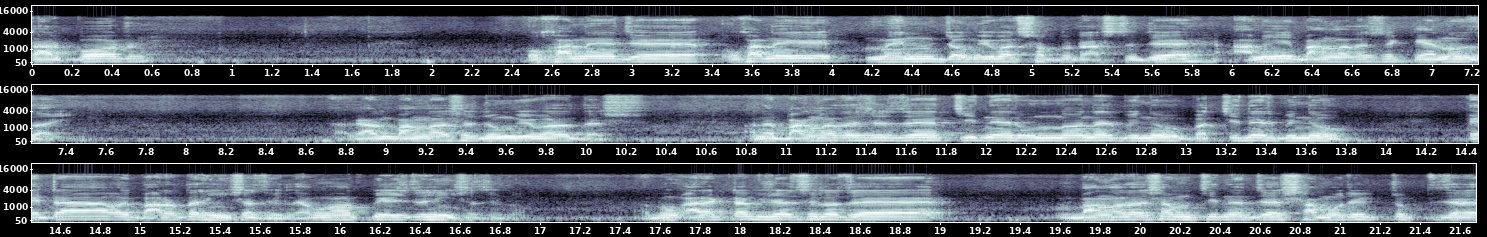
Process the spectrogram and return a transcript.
তারপর ওখানে যে ওখানে মেন জঙ্গিবাদ শব্দটা আসছে যে, আমি বাংলাদেশে কেন যাই? কারণ বাংলাদেশে জঙ্গিবাদের দেশ। মানে বাংলাদেশে যে চীনের উন্নয়নের বিনিয়োগ বা চীনের বিনিয়োগ, এটা ওই ভারতের হিংসা ছিল এবং আমার পিএইচডির হিংসা ছিল। এবং আরেকটা বিষয় ছিল যে, বাংলাদেশ এবং চীনের যে সামরিক চুক্তি যারা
